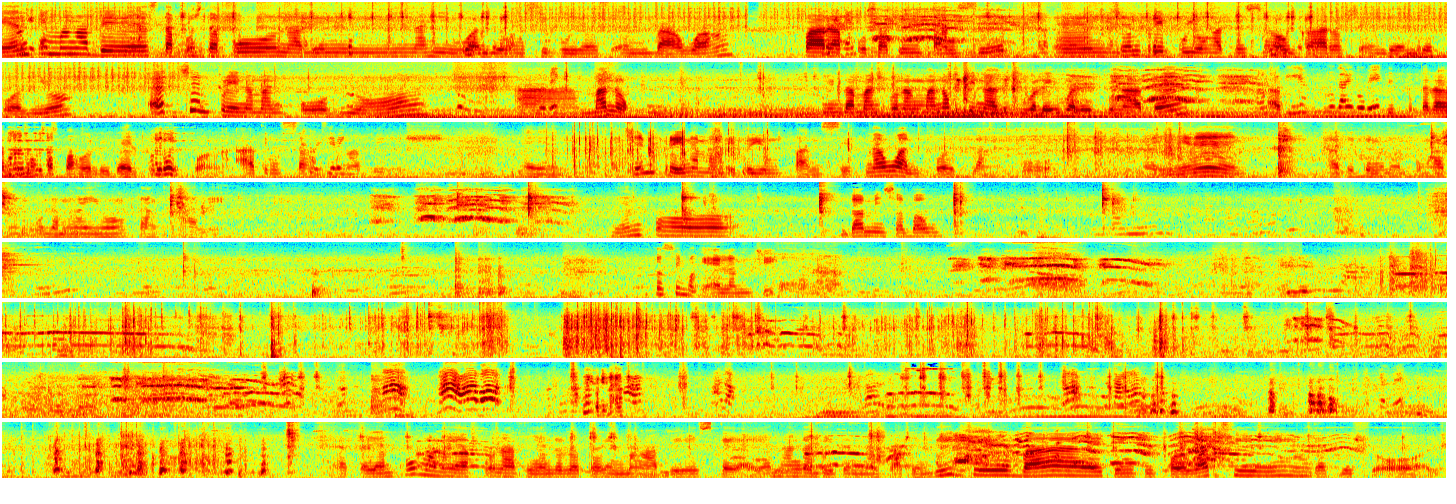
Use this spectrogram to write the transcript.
Ayan po mga bes, tapos na po natin nahiwa yung sibuyas and bawang para po sa ating pansit. And syempre po yung ating sahog, carrots, and then repolyo. At syempre naman po yung ah, manok. Yung laman po ng manok, pinag-iwalay-walay po natin. At hindi po talaga po makapahuli dahil po po ang ating sahog mga besh. Ayan. At syempre naman ito yung pansit na one-fourth lang po. Ayan. At ito naman pong ating ulam ngayong tanghali. Ayan po. Daming sabaw. Kasi makialam, Chi. At ayan po, mamaya po natin yan lulutuin mga bes. Kaya ayan, hanggang dito na lang po ating video. Bye! Thank you for watching. God bless you all.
